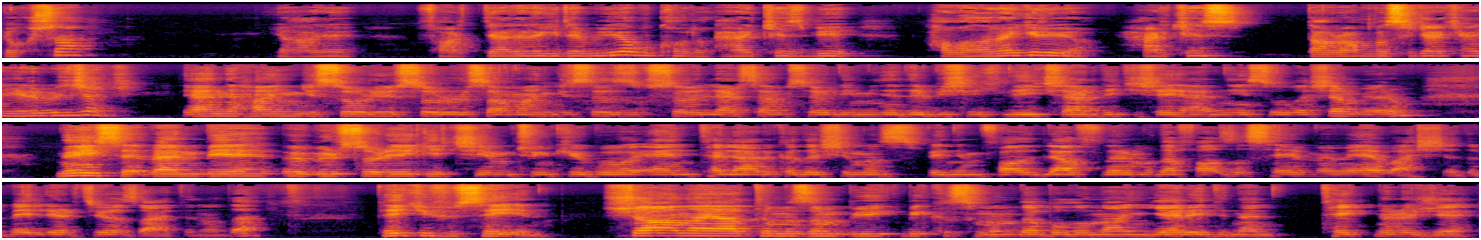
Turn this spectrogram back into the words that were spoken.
Yoksa yani farklı yerlere gidebiliyor bu konu. Herkes bir havalara giriyor. Herkes davranması gereken yeri bilecek. Yani hangi soruyu sorursam, hangi sözcük söylersem söyleyeyim yine de bir şekilde içerideki şey her neyse ulaşamıyorum. Neyse ben bir öbür soruya geçeyim çünkü bu entel arkadaşımız benim laflarımı da fazla sevmemeye başladı. Belirtiyor zaten o da. Peki Hüseyin, şu an hayatımızın büyük bir kısmında bulunan, yer edinen teknoloji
